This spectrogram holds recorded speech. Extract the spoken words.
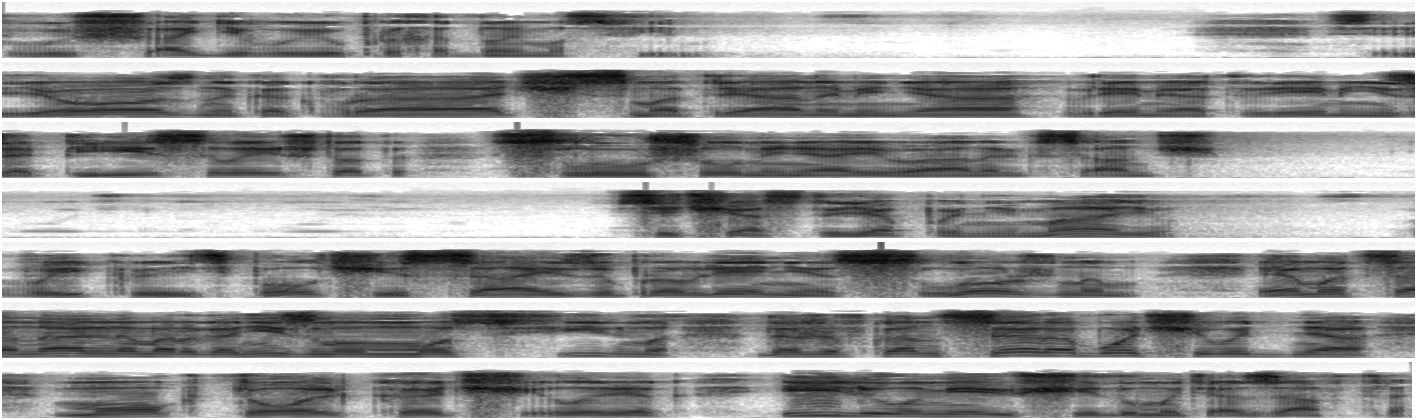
вышагиваю проходной Мосфильм. Серьезно, как врач, смотря на меня, время от времени записывая что-то, слушал меня Иван Александрович. Сейчас-то я понимаю, выкроить полчаса из управления сложным эмоциональным организмом Мосфильма даже в конце рабочего дня мог только человек, или умеющий думать о завтра,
